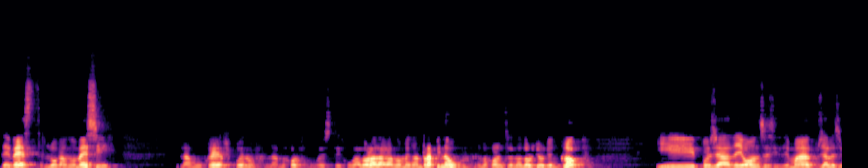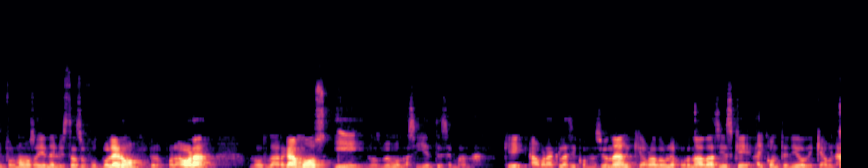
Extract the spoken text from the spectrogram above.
The Best lo ganó Messi. La mujer, bueno, la mejor este, jugadora la ganó Megan Rapinoe. El mejor entrenador Jorgen Klopp. Y pues ya de once y demás, pues ya les informamos ahí en el vistazo futbolero. Pero por ahora nos largamos y nos vemos la siguiente semana. Que habrá clásico nacional, que habrá doble jornada, así es que hay contenido de qué hablar.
